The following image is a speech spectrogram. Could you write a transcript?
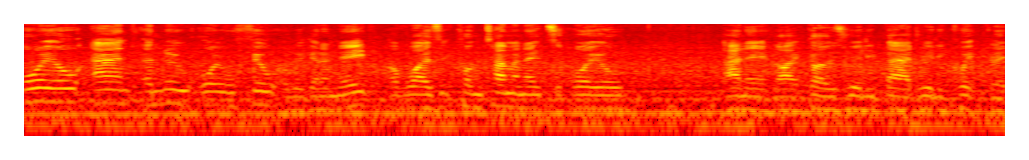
oil and a new oil filter we're going to need. Otherwise it contaminates the oil and it like goes really bad really quickly.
